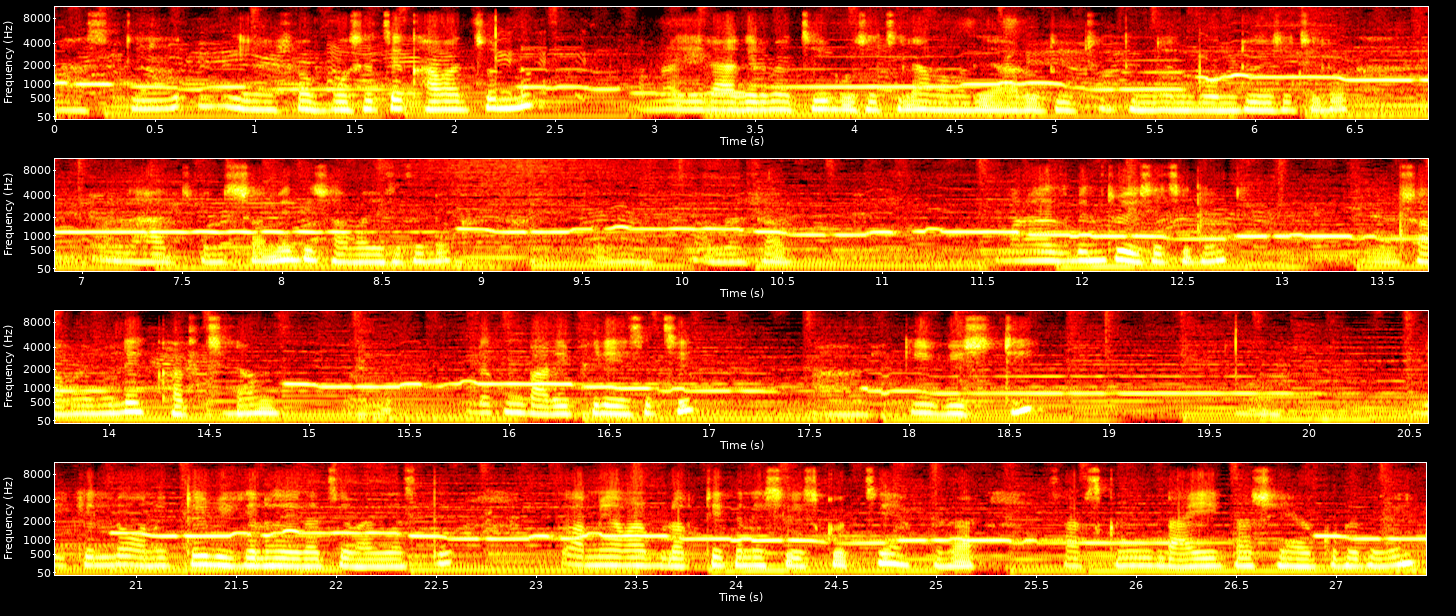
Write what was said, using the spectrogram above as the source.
লাস্টে এরা সব বসেছে খাওয়ার জন্য। আমরা এর আগের ব্যাচেই বসেছিলাম। আমাদের আরও দুজন তিনজন বন্ধু এসেছিল। হাজব্যান্ড সমেত সবাই এসেছিল। আমরা সব, আমার হাজব্যান্ডও এসেছিলেন। সবাই মিলে খাচ্ছিলাম। দেখুন, বাড়ি ফিরে এসেছি। আর কি বৃষ্টি। বিকেলও অনেকটাই বিকেল হয়ে গেছে বাড়ি আসতে। তো আমি আমার ব্লগটি এখানে শেষ করছি। আপনারা সাবস্ক্রাইব লাইক আর শেয়ার করে দেবেন।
